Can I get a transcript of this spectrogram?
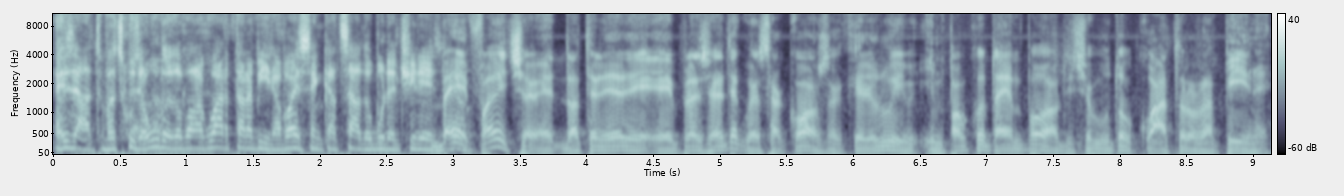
Esatto, ma scusa, uno dopo la quarta rapina può essere incazzato pure il cinese. Beh, no? poi c'è da tenere presente questa cosa, che lui in poco tempo ha ricevuto quattro rapine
